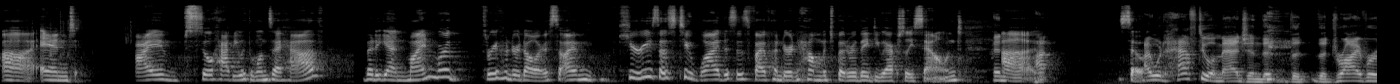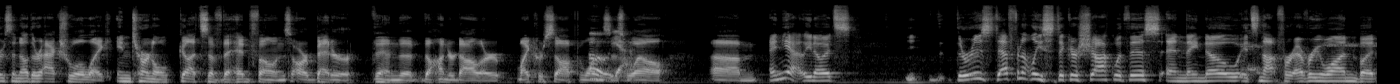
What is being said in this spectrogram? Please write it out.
Uh, and I am still happy with the ones I have. But again, mine were three hundred dollars. So I'm curious as to why this is five hundred and how much better they do actually sound. And uh, I, so I would have to imagine that the the drivers and other actual like internal guts of the headphones are better than the the hundred dollar Microsoft ones Oh, as well. Um, and yeah, you know, it's there is definitely sticker shock with this, and they know it's not for everyone, but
